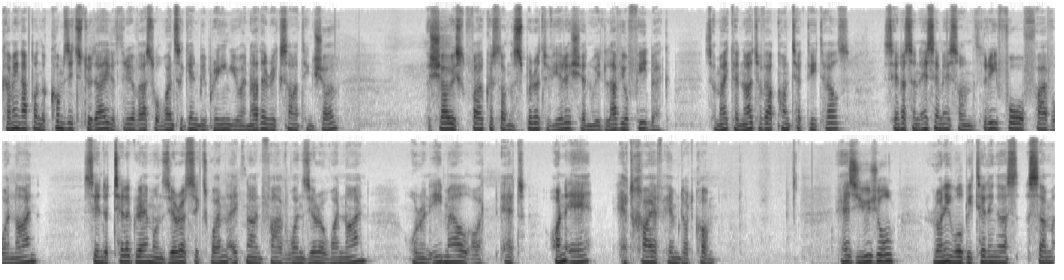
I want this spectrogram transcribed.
Coming up on the Kumzits today, the three of us will once again be bringing you another exciting show. The show is focused on the spirit of Yiddish, and we'd love your feedback. So make a note of our contact details. Send us an SMS on 34519. Send a telegram on 061 895 or an email at, at onair at chaifm.com. As usual, Ronnie will be telling us some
